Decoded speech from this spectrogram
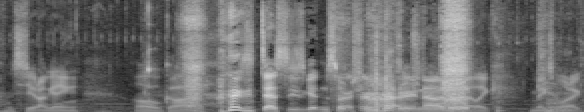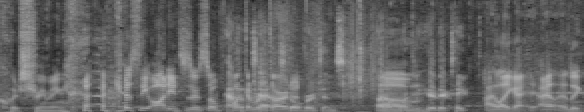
Dude, I'm getting. Oh god. Destiny's getting so There triggered right now, right dude. that, like makes me want to quit streaming because the audiences are so Half fucking of chat is still retarded. virgins. I don't want Um, to hear their take. I like I, I like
